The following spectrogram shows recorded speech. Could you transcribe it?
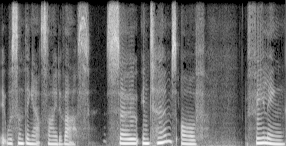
It was something outside of us. So, in terms of feeling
